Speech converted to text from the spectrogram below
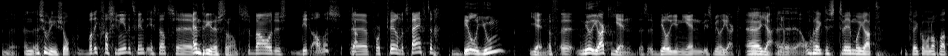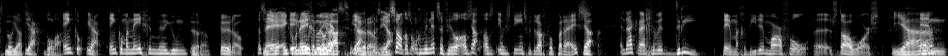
een, eh, een, een souvenirshop. Wat ik fascinerend vind, is dat ze... en drie restaurants. Ze bouwen dus dit alles Ja. eh, voor 250 biljoen, Yen. of eh, miljard yen. Dus een biljoen yen is miljard. Eh, ja, Ja. eh, omgerekend is 2 miljard, 2, nog wat miljard Ja. dollar. 1, ja, 1,9 miljoen euro. euro. Dat Nee, in- 1,9 in- miljard Ja, euro, dat is ja. interessant. Dat is ongeveer net zoveel als, Ja. als het investeringsbedrag voor Parijs. Ja. En daar krijgen we drie themagebieden. Marvel, Star Wars Ja, en...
